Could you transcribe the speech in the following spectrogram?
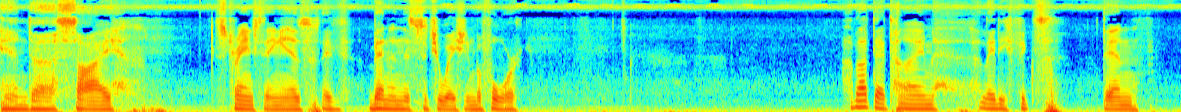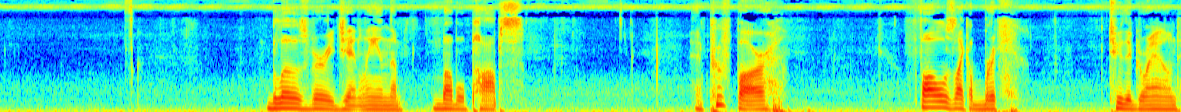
and uh, sigh. Strange thing is, they've been in this situation before. About that time, Lady Fix then blows very gently and the bubble pops. And Pufba falls like a brick to the ground.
